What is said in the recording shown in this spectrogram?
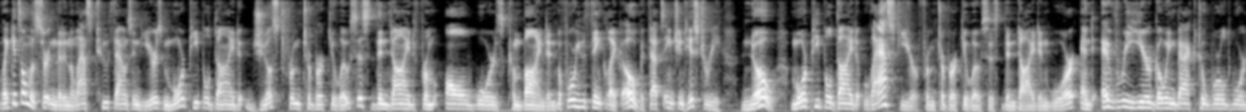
Like, it's almost certain that in the last 2,000 years, more people died just from tuberculosis than died from all wars combined. And before you think, like, oh, but that's ancient history, no, more people died last year from tuberculosis than died in war, and every year going back to World War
